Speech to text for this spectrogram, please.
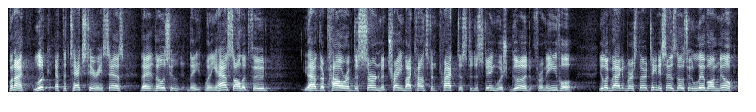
When I look at the text here, he says, they, those who, they, when you have solid food, you have their power of discernment, trained by constant practice to distinguish good from evil. You look back at verse 13, he says, Those who live on milk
